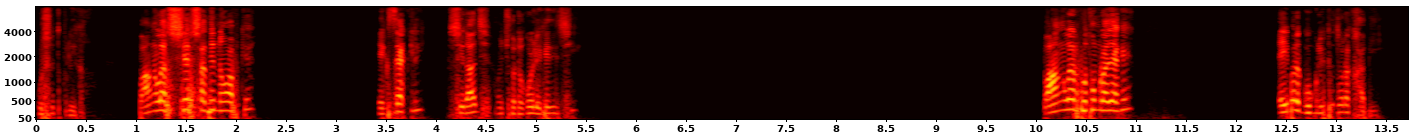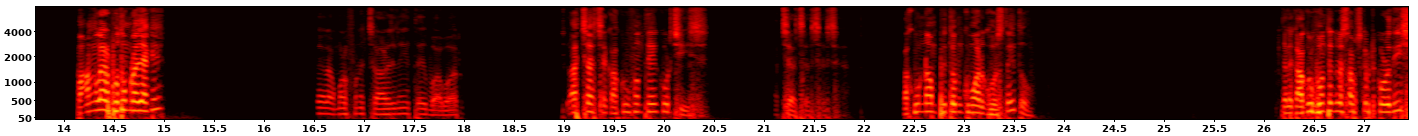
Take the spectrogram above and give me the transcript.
মুর্শিদ কুলি খাঁ। বাংলার শেষ স্বাধীন নবাবকে এক্স্যাক্টলি সিরাজ, আমি ছোট করে লিখে দিচ্ছি। বাংলার প্রথম রাজাকে? এইবার গুগলিতে তোরা খাবি। বাংলার প্রথম রাজাকে? স্যার, আমার ফোনে চার্জ নেই, তাই বাবার। আচ্ছা আচ্ছা কাকুর ফোন থেকে করছিস? আচ্ছা আচ্ছা আচ্ছা আচ্ছা। কাকুর নাম প্রীতম কুমার ঘোষ, তাই তো? তাহলে কাকুর ফোন থেকে সাবস্ক্রাইব করে দিস।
